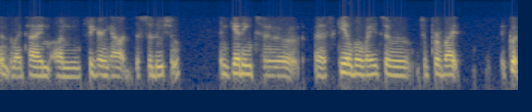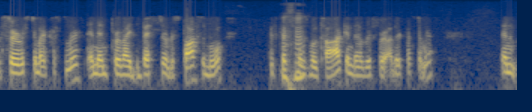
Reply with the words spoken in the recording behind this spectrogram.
of my time on figuring out the solution and getting to a scalable way to to provide a good service to my customers, and then provide the best service possible because mm-hmm. customers will talk and they'll refer other customers. And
